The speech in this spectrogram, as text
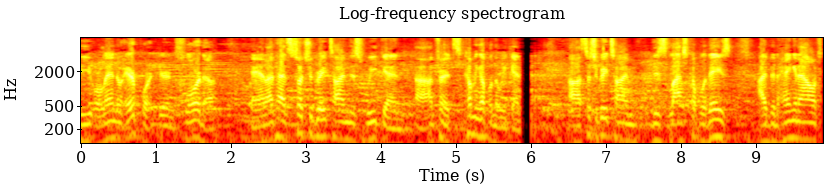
the Orlando airport here in Florida, and I've had such a great time this weekend. Uh, I'm sorry, it's coming up on the weekend. Uh, such a great time this last couple of days. I've been hanging out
